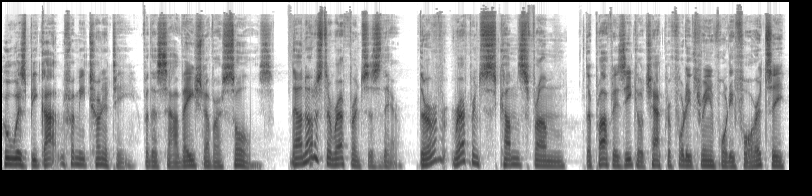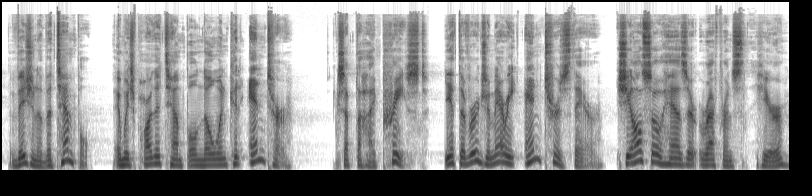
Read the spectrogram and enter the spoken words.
who was begotten from eternity for the salvation of our souls. Now, notice the references there. The reference comes from the prophet Ezekiel chapter 43 and 44. It's a vision of the temple, in which part of the temple no one could enter except the high priest. Yet the Virgin Mary enters there she also has a reference here.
